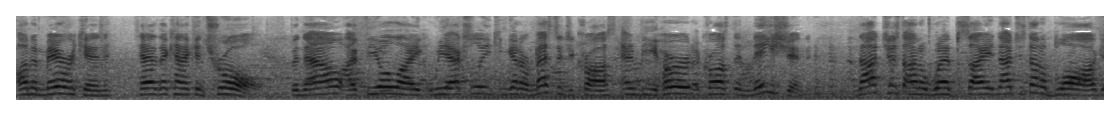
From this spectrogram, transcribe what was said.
un-American to have that kind of control. But now I feel like we actually can get our message across and be heard across the nation, not just on a website, not just on a blog,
